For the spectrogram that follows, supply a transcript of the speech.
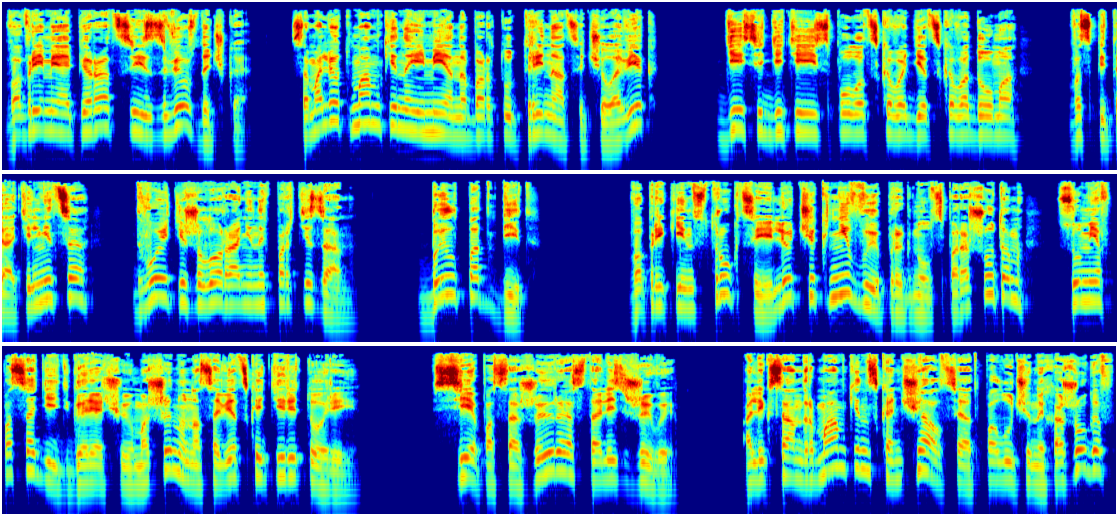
во время операции «Звездочка» Самолет Мамкина, имея на борту 13 человек, 10 детей из Полоцкого детского дома, воспитательница, двое тяжело раненых партизан, был подбит. Вопреки инструкции, летчик не выпрыгнул с парашютом, сумев посадить горячую машину на советской территории. Все пассажиры остались живы. Александр Мамкин скончался от полученных ожогов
